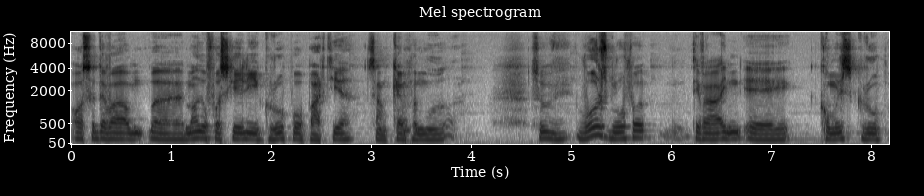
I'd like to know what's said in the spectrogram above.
også der var øh, mange forskellige grupper og partier, som kæmpede mod. Så vores gruppe, det var en øh, kommunistgruppe,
